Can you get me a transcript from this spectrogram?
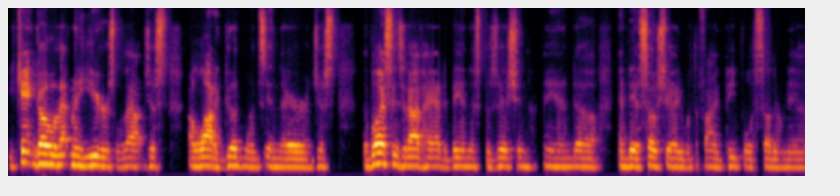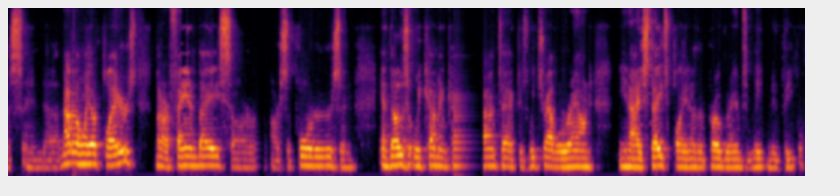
you can't go that many years without just a lot of good ones in there and just the blessings that I've had to be in this position and uh, and be associated with the fine people of Southern Miss and uh, not only our players but our fan base, our our supporters, and and those that we come in contact as we travel around the United States playing other programs and meeting new people.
